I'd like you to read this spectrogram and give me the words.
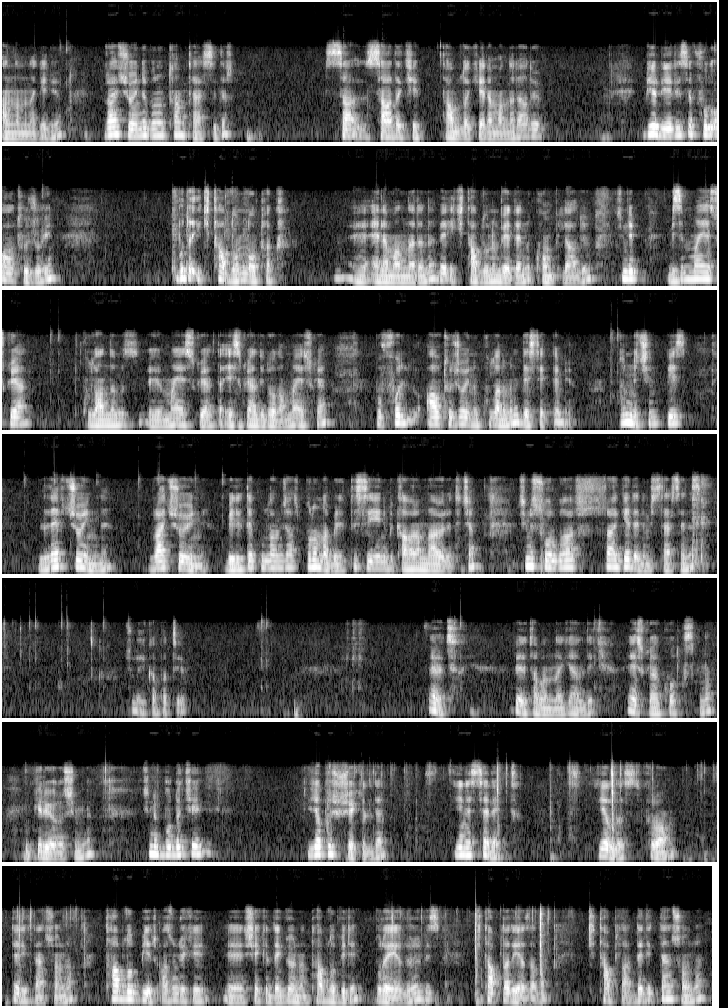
anlamına geliyor. Right join de bunun tam tersidir. Sağ, sağdaki tablodaki elemanları alıyor. Bir diğeri ise full auto join. Bu da iki tablonun ortak e, elemanlarını ve iki tablonun verilerini komple alıyor. Şimdi bizim MySQL kullandığımız e, MySQL da SQL dili olan MySQL bu full auto join'in kullanımını desteklemiyor. Bunun için biz left join ile right join'i birlikte kullanacağız. Bununla birlikte size yeni bir kavram daha öğreteceğim. Şimdi sorgulara gelelim isterseniz. Şurayı kapatayım. Evet. Veri tabanına geldik. SQL kod kısmına giriyoruz şimdi. Şimdi buradaki yapı şu şekilde. Yine select yıldız from dedikten sonra tablo 1 az önceki e, şekilde görünen tablo 1'i buraya yazıyoruz. Biz kitapları yazalım. Kitaplar dedikten sonra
